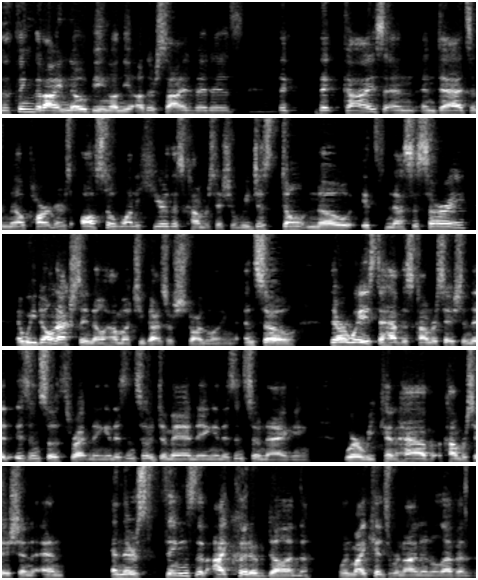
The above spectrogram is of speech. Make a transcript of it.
the thing that i know being on the other side of it is mm-hmm. that that guys and and dads and male partners also want to hear this conversation we just don't know it's necessary and we don't actually know how much you guys are struggling and so there are ways to have this conversation that isn't so threatening and isn't so demanding and isn't so nagging where we can have a conversation and and there's things that i could have done when my kids were 9 and 11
